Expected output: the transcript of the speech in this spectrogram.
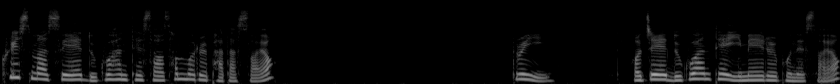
크리스마스에 누구한테서 선물을 받았어요? 3. 어제 누구한테 이메일을 보냈어요?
